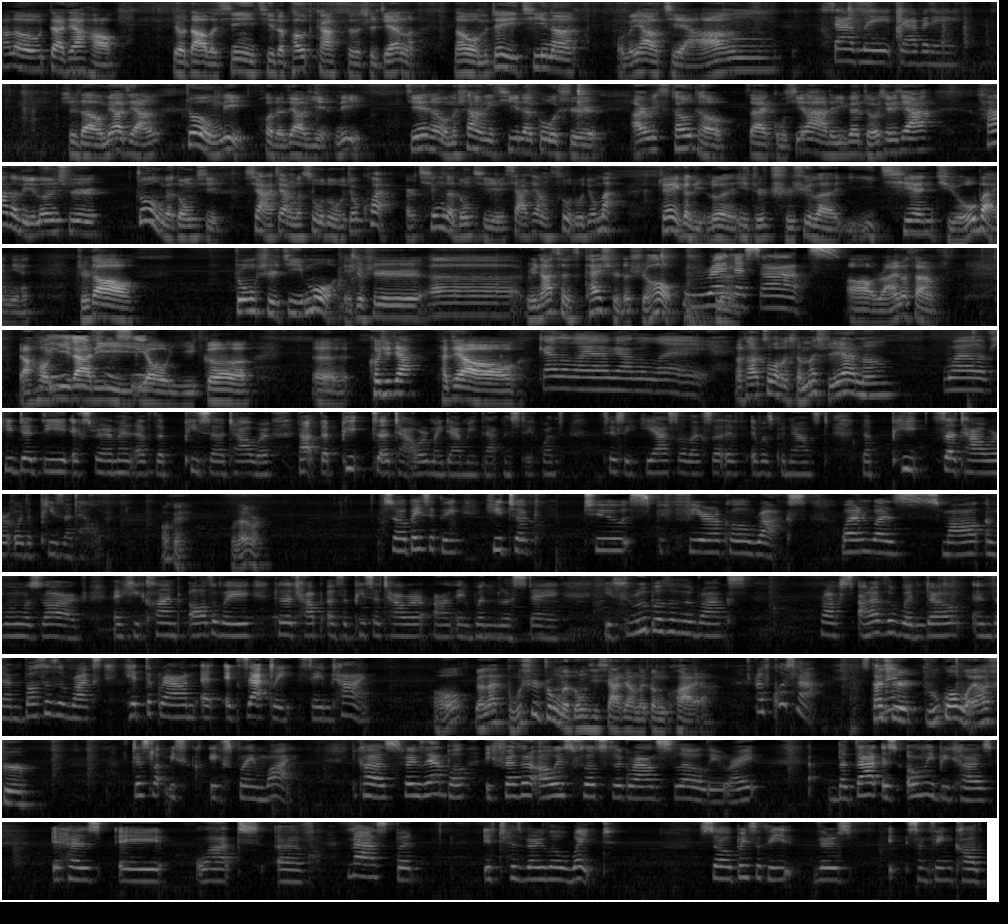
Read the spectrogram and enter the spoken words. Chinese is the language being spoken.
Hello，大家好，又到了新一期的 Podcast 的时间了。那我们这一期呢，我们要讲，Sadly, gravity. 是的，我们要讲重力或者叫引力。接着我们上一期的故事，Aristotle 在古希腊的一个哲学家，他的理论是重的东西下降的速度就快，而轻的东西下降速度就慢。这个理论一直持续了一千九百年，直到中世纪末，也就是呃 Renaissance 开始的时候， Renaissance. 哦，Renaissance，然后文艺意大复利兴有一个呃科学家，他叫 Galileo Galilei. 那他做了什么实验呢？ Well, he did the experiment of the Pisa Tower, not the Pizza Tower. My dad made that mistake once. Seriously, he asked Alexa if it was pronounced the Pizza Tower or the Pisa Tower. Okay, whatever. So basically, he took two spherical rocks. One was small and one was large, and he climbed all the way to the top of the Pisa Tower on a windless day. He threw both of the rocks rocks out of the window, and then both of the rocks hit the ground at exactly the same time. 哦，原来不是重的东西下降的更快啊。 Of course not. 但是如果我要是 Just let me s- explain why. Because, for example, a feather always floats to the ground slowly, right? But that is only because it has a lot of mass, but it has very low weight. So basically, there's something called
